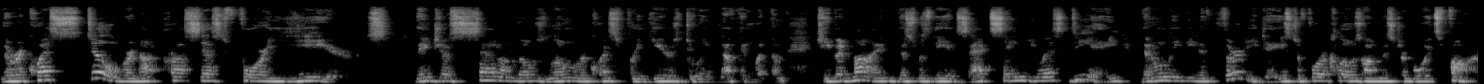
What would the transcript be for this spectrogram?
the requests still were not processed for years. They just sat on those loan requests for years doing nothing with them. Keep in mind, this was the exact same USDA that only needed 30 days to foreclose on Mr. Boyd's farm.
